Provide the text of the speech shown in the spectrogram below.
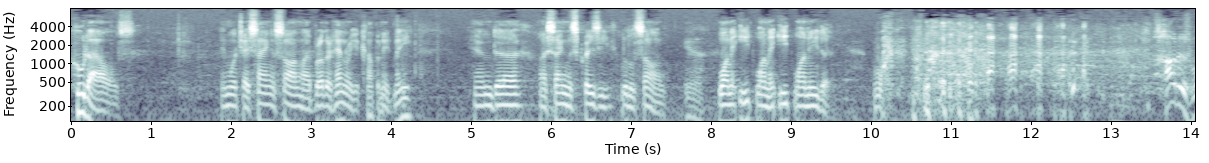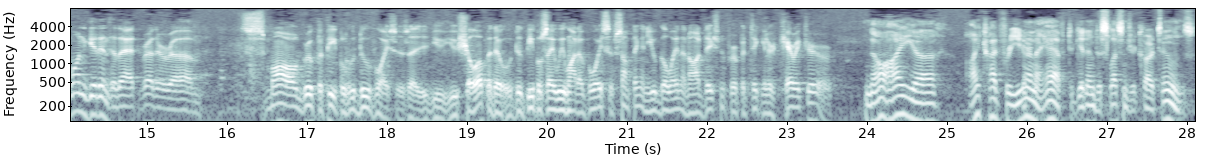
Hoot Owls, in which I sang a song. My brother Henry accompanied me, and uh, I sang this crazy little song. Yeah. Wanna eat, wanna eat, Juanita. How does one get into that rather um, small group of people who do voices? Uh, you, you show up, or do people say we want a voice of something, and you go in and audition for a particular character? Or No, I uh, I tried for a year and a half to get into Schlesinger cartoons,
